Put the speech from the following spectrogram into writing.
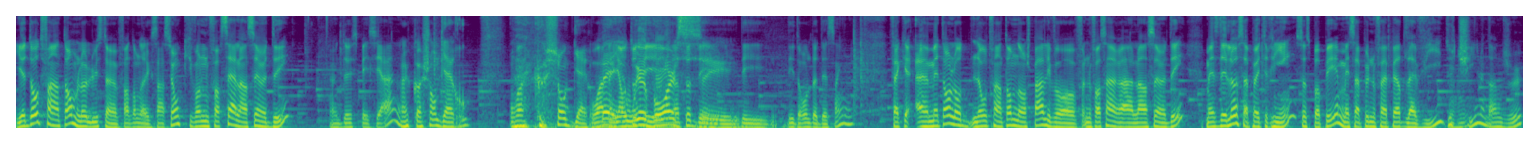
Il y a d'autres fantômes, là, lui c'est un fantôme de l'extension, qui vont nous forcer à lancer un dé, un dé spécial. Un cochon garou. Cochon de garou. Ouais, Ben, ben, ils ont tous des, ils ont Boar, tous c'est- des, des- des drôles de dessins. là. Fait que, euh, mettons, l'autre fantôme dont je parle, il va nous forcer à, à lancer un dé. Mais ce dé-là, ça peut être rien, ça c'est pas pire, mais ça peut nous faire perdre de la vie, du Mhm. chi là, dans le jeu.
